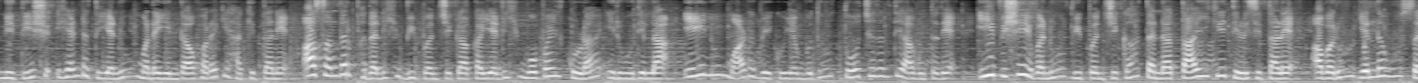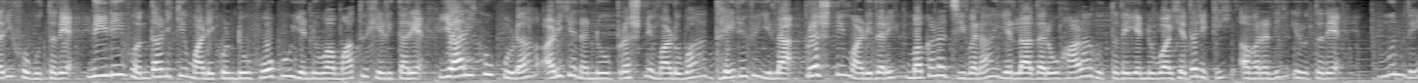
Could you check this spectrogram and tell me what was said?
ನಿತೀಶ್ ಹೆಂಡತಿಯನ್ನು ಮನೆಯಿಂದ ಹೊರಗೆ ಹಾಕಿದ್ದಾನೆ. ಆ ಸಂದರ್ಭದಲ್ಲಿ ವಿಪಂಚಿಕ ಕೈಯಲ್ಲಿ ಮೊಬೈಲ್ ಕೂಡ ಇರುವುದಿಲ್ಲ. ಏನು ಮಾಡಬೇಕು ಎಂಬುದು ತೋಚದಂತೆ ಆಗುತ್ತದೆ. ಈ ವಿಷಯವನ್ನು ವಿಪಂಚಿಕ ತನ್ನ ತಾಯಿಗೆ ತಿಳಿಸಿದ್ದಾಳೆ. ಅವರು ಎಲ್ಲವೂ ಸರಿ ಹೋಗುತ್ತದೆ. ನೀನೇ ಹೊಂದಾಣಿಕೆ ಮಾಡಿಕೊಂಡು ಹೋಗು ಎನ್ನುವ ಮಾತು ಹೇಳಿದ್ದಾರೆ. ಯಾರಿಗೂ ಕೂಡ ಅಳಿಯನನ್ನು ಪ್ರಶ್ನೆ ಮಾಡುವ ಧೈರ್ಯವೇ ಇಲ್ಲ. ಪ್ರಶ್ನೆ ಮಾಡಿದರೆ ಮಗಳ ಎಲ್ಲಾದರೂ ಹಾಳಾಗುತ್ತದೆ ಎನ್ನುವ ಹೆದರಿಕೆ ಅವರಲ್ಲಿ ಇರುತ್ತದೆ. ಮುಂದೆ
